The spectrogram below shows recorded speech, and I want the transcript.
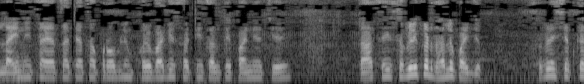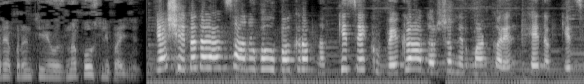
लाईनीचा याचा त्याचा प्रॉब्लेम फळबागेसाठी चालते पाण्याचे. तर असं हे सगळीकडे झालं पाहिजे सगळ्या शेतकऱ्यापर्यंत ही योजना पोहोचली पाहिजे या शेततळ्यांचा अनुभव उपक्रम नक्कीच एक वेगळा आदर्श निर्माण करेल हे नक्कीच.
